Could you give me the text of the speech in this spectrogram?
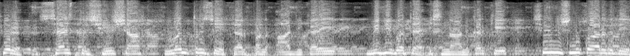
फिर सहस्त्र शीर्षा, मंत्र से तर्पण आदि करे, विधिवत स्नान करके श्री विष्णु को अर्घ दे।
